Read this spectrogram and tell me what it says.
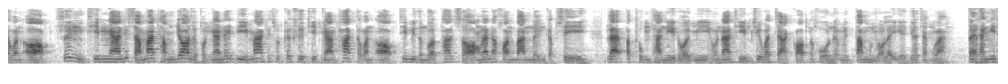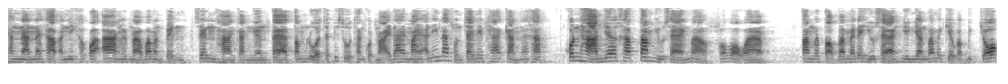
ตะวันออก ซึ่งทีมงานที่สามารถทำยอดหรือผลงานได้ดีมากที่สุดก็คือทีมงานภาคตะวันออกที่มีตำรวจภาค 2 และนครบาล1กับ 4 และปทุมธานีโดยมีหัวหน้าทีมชื่อว่าจากก๊อฟโอ้โหเนี่ยมันตั้มมึงลงรายละเอียดเยอะจังวะแต่ทั้งนี้ทั้งนั้นนะครับ อันนี้เขาก็อ้างขึ้นมาว่ามันเป็นเส้นทางการเงิน แต่ตำรวจจะพิสูจน์ทางกฎหมายได้ไหม อันนี้น่าสนใจไม่แพ้กันนะครับ คนถามเยอะครับ ตั้มหิวแสงเปล่าเขาบอกว่า ตั้มก็ตอบว่าไม่ได้หิวแสง ยืนยันว่าไม่เกี่ยวกับบิ๊กโจ๊ก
